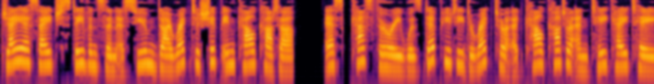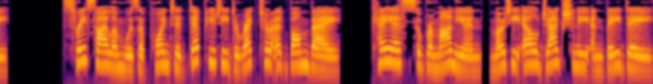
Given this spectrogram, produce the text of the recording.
J.S.H. Stevenson assumed directorship in Calcutta. S. Kasturi was deputy director at Calcutta and TKT. Srisailam was appointed deputy director at Bombay. K. S. Subramanian, Moti L. Jagshani and B. D.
